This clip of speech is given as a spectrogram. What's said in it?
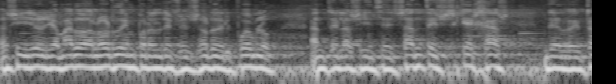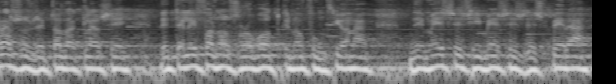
ha sido llamado al orden por el defensor del pueblo ante las incesantes quejas de retrasos de toda clase, de teléfonos robot que no funcionan, de meses y meses de espera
